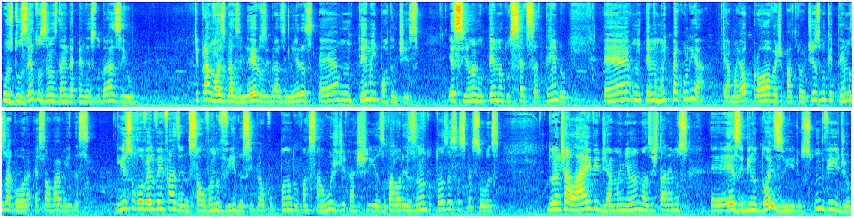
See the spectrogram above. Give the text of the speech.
os 200 anos da independência do Brasil que para nós brasileiros e brasileiras é um tema importantíssimo. Esse ano, o tema do 7 de setembro é um tema muito peculiar, que a maior prova de patriotismo que temos agora é salvar vidas. E isso o governo vem fazendo, salvando vidas, se preocupando com a saúde de Caxias, valorizando todas essas pessoas. Durante a live de amanhã, nós estaremos é, exibindo dois vídeos. Um vídeo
